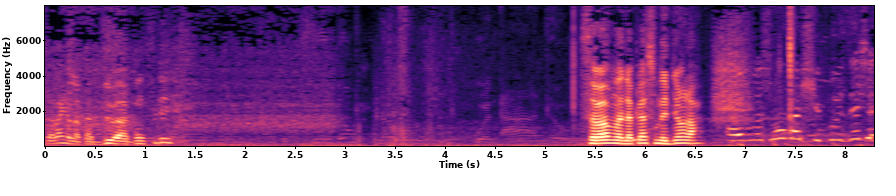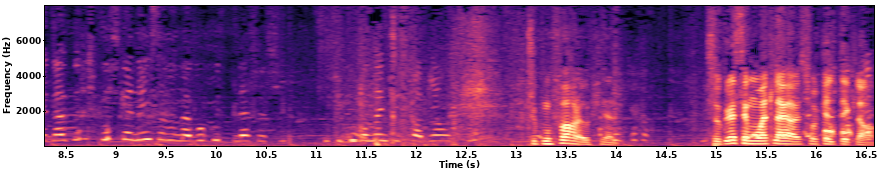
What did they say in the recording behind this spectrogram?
Ça va, il n'y en a pas deux à gonfler. Ça va, on a de la place, on est bien là. Ah, franchement, moi je suis posée, j'ai de la place. Je pense qu'Anaïs en a beaucoup de place aussi. Du coup, Roman, tu seras bien aussi. Je suis confort là au final. Sauf que là, c'est mon matelas sur lequel t'es. Là,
